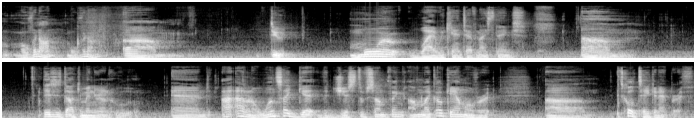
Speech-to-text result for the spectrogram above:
moving on, moving on. Um dude, more why we can't have nice things. Um there's this documentary on Hulu, and I, I don't know. Once I get the gist of something, I'm like, okay, I'm over it. Um, it's called Taken at Birth,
